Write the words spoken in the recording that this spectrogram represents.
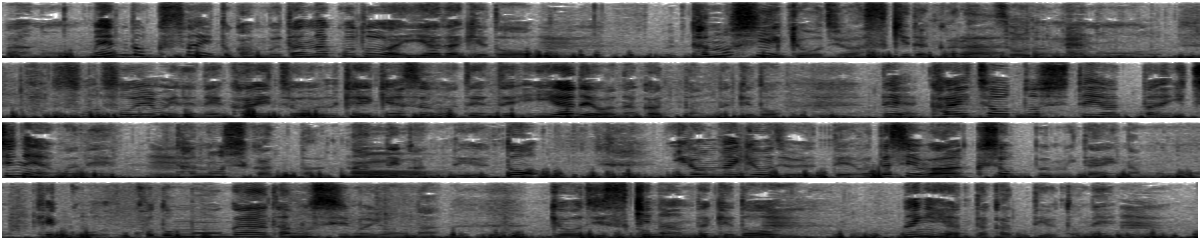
うん。あの面倒くさいとか無駄なことは嫌だけど、うん。楽しい行事は好きだからそうだね。あのそそういう意味でね会長経験するのは全然嫌ではなかったんだけどうん。で会長としてやった1年はね、うん。楽しかった。なんでかっていうといろんな行事をやって私ワークショップみたいなもの結構子供が楽しむような行事好きなんだけど、うん。何やったかっていうとね、うん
